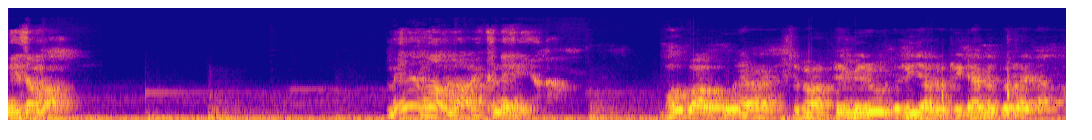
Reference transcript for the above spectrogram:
နေစမ်းပါ မင်းငေါ့လာပြီးခနဲ့နေရလားမဟုတ်ပါဘူးကွာကျွန်တော်အဖေမေတို့တတိယလို့ဒေတာနဲ့ပြောလိုက်တာပါ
